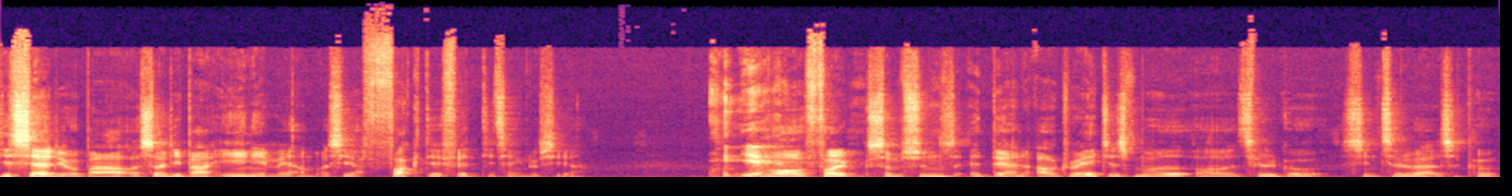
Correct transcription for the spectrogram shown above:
de ser det jo bare, og så er de bare enige med ham og siger, fuck, det er fedt, de ting, du siger. Ja, Hvor folk, som synes, at det er en outrageous måde at tilgå sin tilværelse på,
